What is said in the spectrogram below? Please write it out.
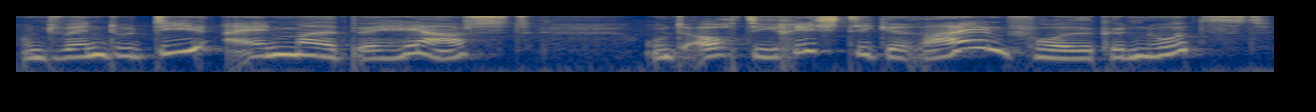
Und wenn du die einmal beherrschst und auch die richtige Reihenfolge nutzt,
